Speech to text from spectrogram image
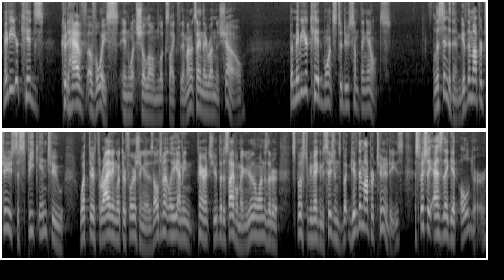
Maybe your kids could have a voice in what shalom looks like for them. I'm not saying they run the show, but maybe your kid wants to do something else. Listen to them. Give them opportunities to speak into what their thriving, what their flourishing is. Ultimately, I mean, parents, you're the disciple maker. You're the ones that are supposed to be making decisions, but give them opportunities, especially as they get older,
